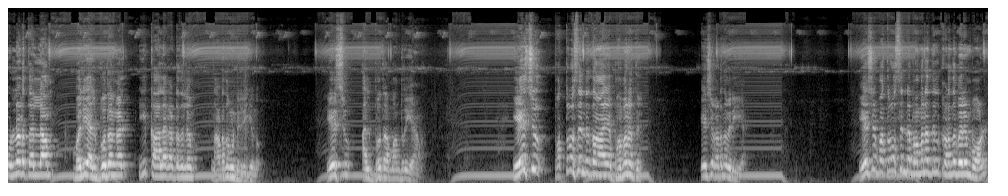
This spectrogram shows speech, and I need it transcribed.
ഉള്ളിടത്തെല്ലാം വലിയ അത്ഭുതങ്ങൾ ഈ കാലഘട്ടത്തിലും നടന്നുകൊണ്ടിരിക്കുന്നു. യേശു അത്ഭുത മന്ത്രിയാണ്. യേശു പത്രോസിന്റെതായ ഭവനത്തിൽ യേശു കടന്നു വരിക. യേശു പത്രോസിന്റെ ഭവനത്തിൽ കടന്നു വരുമ്പോൾ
